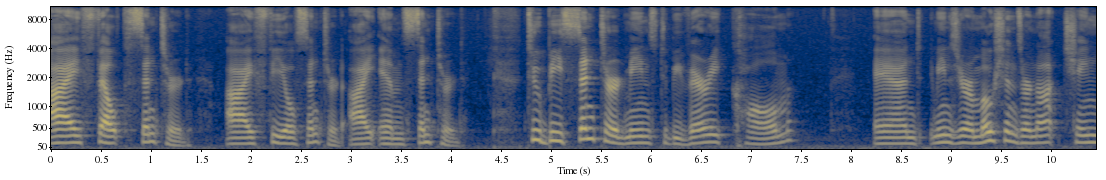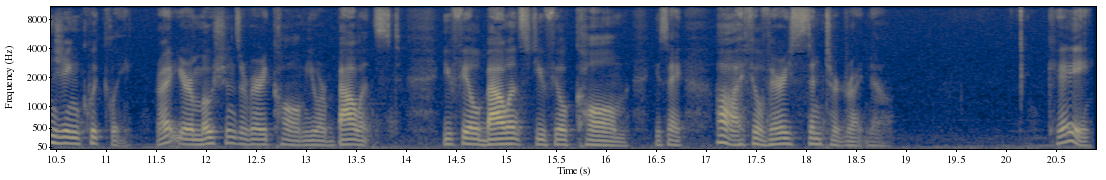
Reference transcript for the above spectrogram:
I felt centered. I feel centered. I am centered. To be centered means to be very calm, and it means your emotions are not changing quickly, right? Your emotions are very calm. You are balanced. You feel balanced, you feel calm. You say, Oh, I feel very centered right now. Okay.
